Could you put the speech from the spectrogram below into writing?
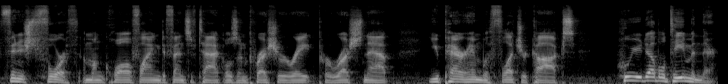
finished fourth among qualifying defensive tackles in pressure rate per rush snap. You pair him with Fletcher Cox, who you're double teaming there.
